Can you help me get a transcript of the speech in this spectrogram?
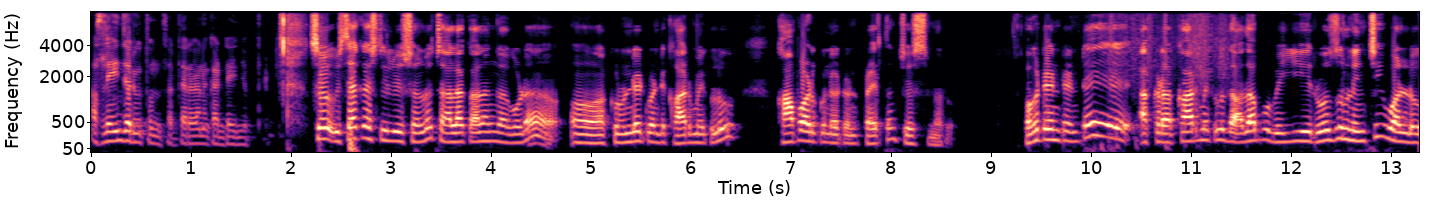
అసలు ఏం జరుగుతుంది సార్? తెర వెనకంటే ఏం చెప్తారు? సో విశాఖ స్టీల్ విషయంలో చాలా కాలంగా కూడా అక్కడ ఉండేటువంటి కార్మికులు కాపాడుకునేటువంటి ప్రయత్నం చేస్తున్నారు. ఒకటి ఏంటంటే అక్కడ కార్మికులు దాదాపు వెయ్యి రోజుల నుంచి వాళ్ళు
